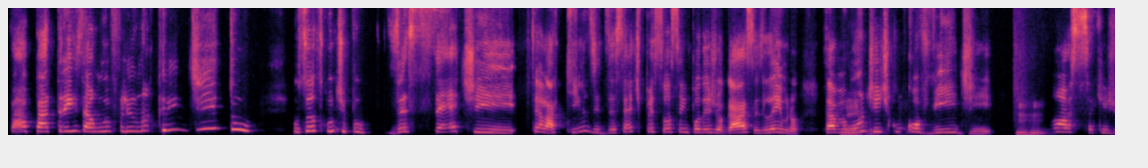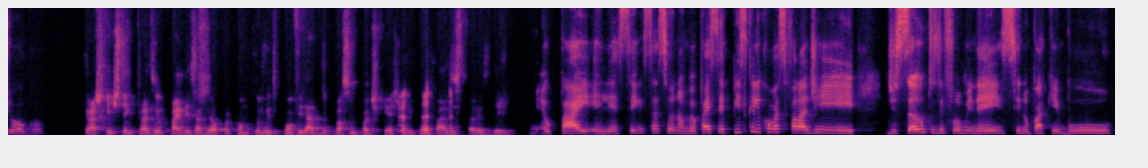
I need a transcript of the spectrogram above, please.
pá, pá, 3x1. Eu falei, eu não acredito! O Santos com tipo 17, sei lá, 15, 17 pessoas sem poder jogar, vocês lembram? Tava Lembra. um monte de gente com Covid. Uhum. Nossa, que jogo. Eu acho que a gente tem que trazer o pai da Isabel para como convidado do próximo podcast para ele contar as histórias dele. Meu pai, ele é sensacional. Meu pai, você pisca, ele começa a falar de, de Santos e Fluminense no Paquembu,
